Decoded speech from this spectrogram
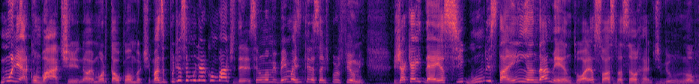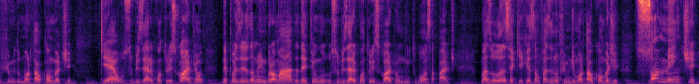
Mulher Combate! Não, é Mortal Kombat. Mas podia ser Mulher Combate, ser um nome bem mais interessante pro filme já que a ideia, segundo está em andamento, olha só a situação, a gente viu o novo filme do Mortal Kombat, que é o Sub-Zero contra o Scorpion, depois eles dão uma embromada, daí tem o Sub-Zero contra o Scorpion, muito bom essa parte, mas o lance aqui é que eles estão fazendo um filme de Mortal Kombat somente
